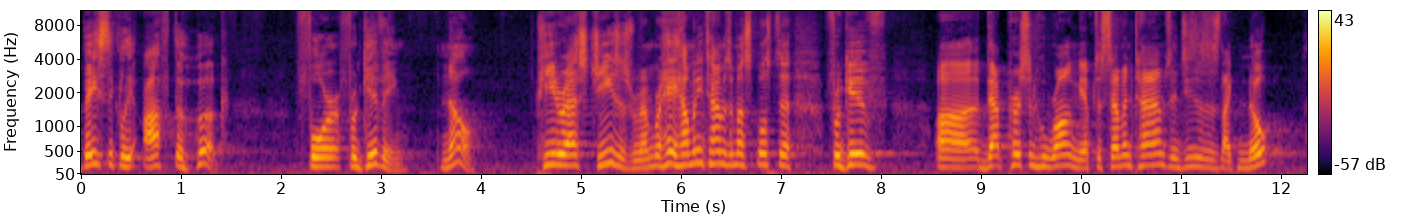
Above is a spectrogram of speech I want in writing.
basically off the hook for forgiving? No. Peter asked Jesus, remember, hey, how many times am I supposed to forgive uh, that person who wronged me? Up to seven times? And Jesus is like, nope,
